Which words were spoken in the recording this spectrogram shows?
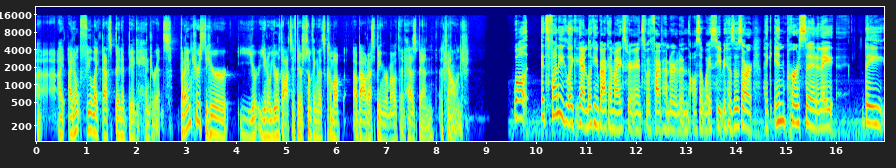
I, I don't feel like that's been a big hindrance. But I am curious to hear your you know your thoughts if there's something that's come up about us being remote that has been a challenge. Well, it's funny, like again, looking back on my experience with 500 and also YC, because those are like in person, and they they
